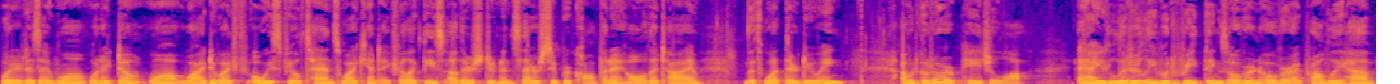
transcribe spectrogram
what it is I want, what I don't want. Why do I f- always feel tense? Why can't I feel like these other students that are super confident all the time with what they're doing? I would go to her page a lot. And I literally would read things over and over. I probably have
